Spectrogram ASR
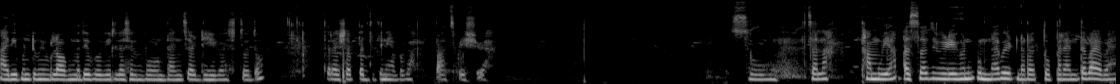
आधी पण तुम्ही ब्लॉगमध्ये बघितलं असेल बोंडांचा ढीग असतो तो. तर अशा पद्धतीने बघा पाच पिशव्या. सो चला थांबूया. असाच व्हिडिओ घेऊन पुन्हा भेटणार आहोत. तोपर्यंत बाय बाय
